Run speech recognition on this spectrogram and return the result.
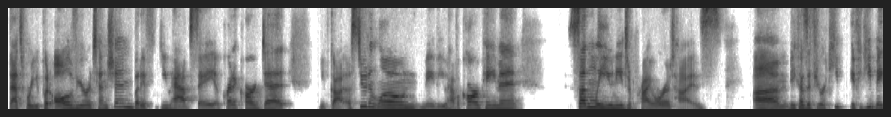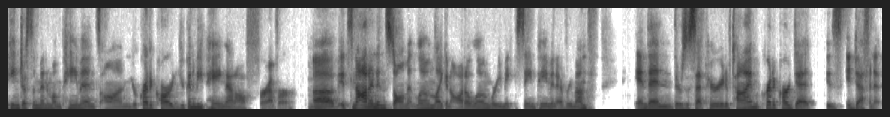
that's where you put all of your attention. But if you have say a credit card debt you've got a student loan maybe you have a car payment suddenly you need to prioritize um, because if you're keep if you keep making just the minimum payments on your credit card you're going to be paying that off forever mm. uh, it's not an installment loan like an auto loan where you make the same payment every month and then there's a set period of time. Credit card debt is indefinite.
